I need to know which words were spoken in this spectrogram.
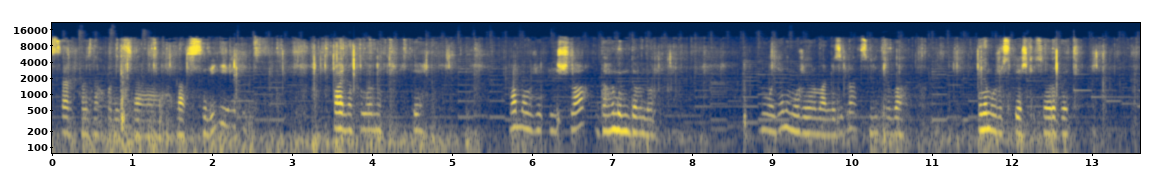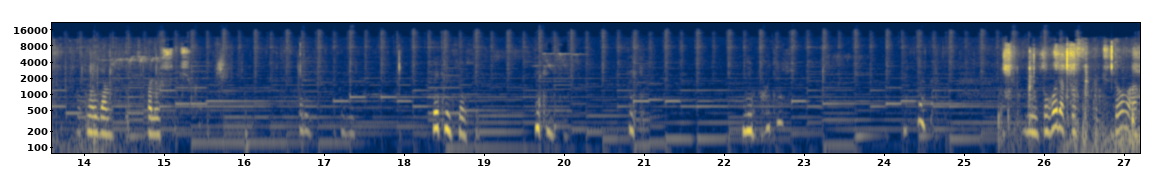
Церква знаходиться на селі. Буквально кілометр піти. Мама вже пішла давним-давно. Ну, я не можу нормально зібратися, мені треба. Я не можу в спешки цього робити. От ми йдемо в палюшечку. Викинь сосу. Викинь. Викинь. Не будеш? Погода просто чудова.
